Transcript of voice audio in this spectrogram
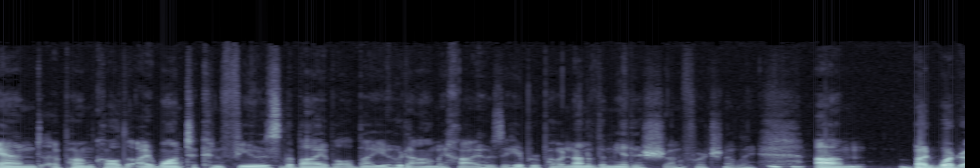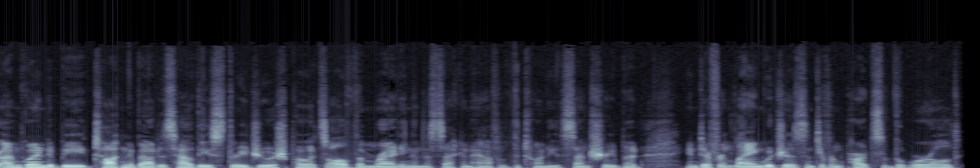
and a poem called "I Want to Confuse the Bible" by Yehuda Amichai, who's a Hebrew poet. None of them Yiddish, unfortunately. Mm-hmm. Um, but what I'm going to be talking about is how these three Jewish poets, all of them writing in the second half of the 20th century, but in different languages and different parts of the world,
